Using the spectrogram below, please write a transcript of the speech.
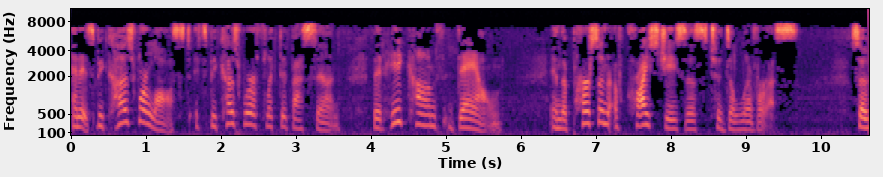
And it's because we're lost, it's because we're afflicted by sin, that He comes down in the person of Christ Jesus to deliver us. So,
